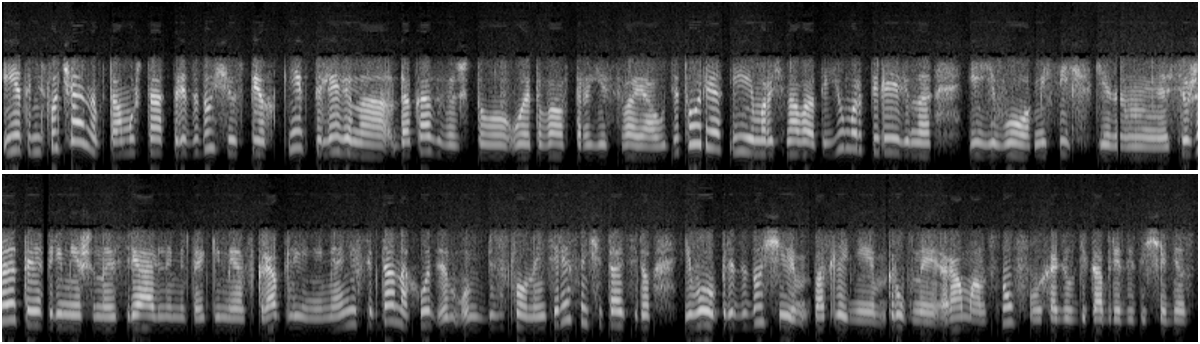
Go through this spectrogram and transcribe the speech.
И это не случайно, потому что предыдущий успех книг Пелевина доказывает, что у этого автора есть своя аудитория, и мрачноватый юмор Пелевина, и его мистические сюжеты, перемешанные с реальными такими вкраплениями, они всегда находят, безусловно, интересны читателю. Его предыдущий, последний крупный роман «Снув» выходил в декабре 2011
